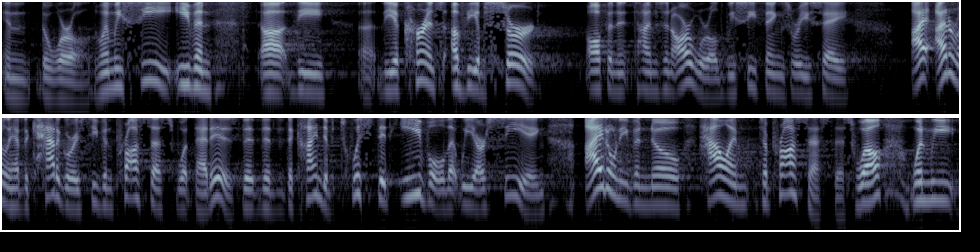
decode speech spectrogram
in the world, when we see even uh, the, uh, the occurrence of the absurd, often at times in our world, we see things where you say, I, I don't really have the categories to even process what that is. The, the, the kind of twisted evil that we are seeing, I don't even know how I'm to process this. Well, when we,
